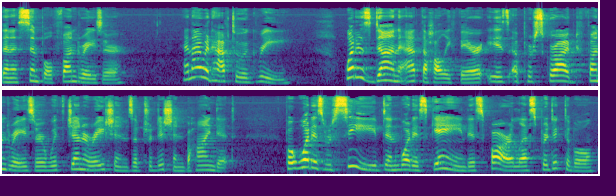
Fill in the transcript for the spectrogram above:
than a simple fundraiser. And I would have to agree. What is done at the Holly Fair is a prescribed fundraiser with generations of tradition behind it. But what is received and what is gained is far less predictable.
